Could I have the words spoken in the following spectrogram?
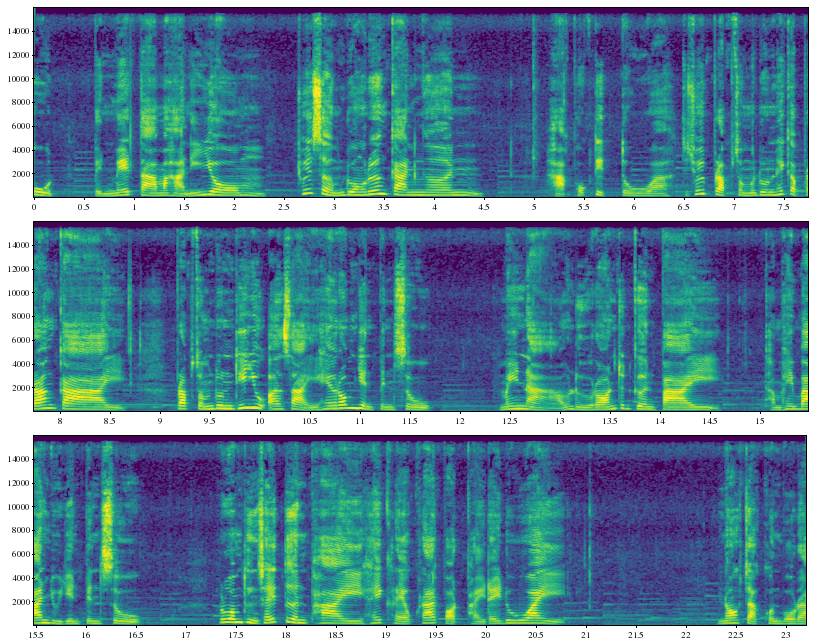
อุด เป็นเมตตามหานิยม ช่วยเสริมดวงเรื่องการเงิน หากพกติดตัวจะช่วยปรับสมดุลให้กับร่างกาย ปรับสมดุลที่อยู่อาศัยให้ร่มเย็นเป็นสุข ไม่หนาวหรือร้อนจนเกินไปทำให้บ้านอยู่เย็นเป็นสุข รวมถึงใช้เตือนภัยให้แคล้วคลาดปลอดภัยได้ด้วย นอกจากคนโบร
